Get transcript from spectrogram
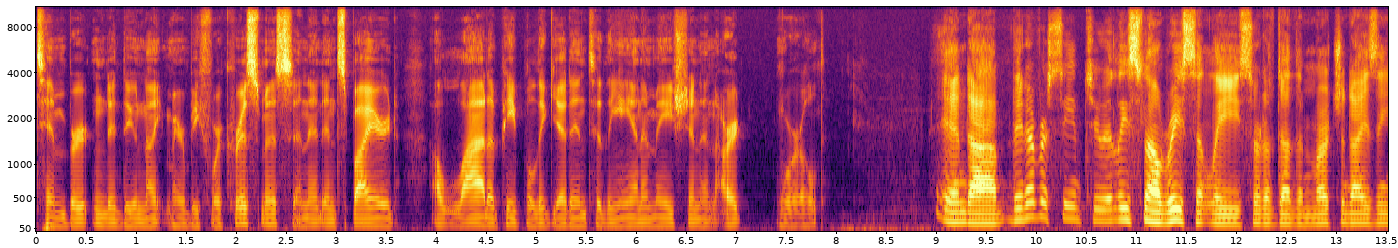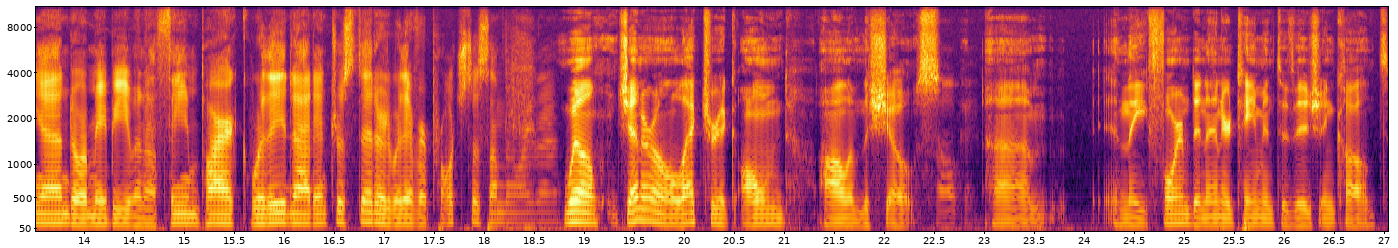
Tim Burton to do Nightmare Before Christmas, and it inspired a lot of people to get into the animation and art world. And uh, they never seem to, at least now recently, sort of done the merchandising end or maybe even a theme park. Were they not interested or were they ever approached to something like that? Well, General Electric owned all of the shows. Oh, okay. Um, and they formed an entertainment division called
